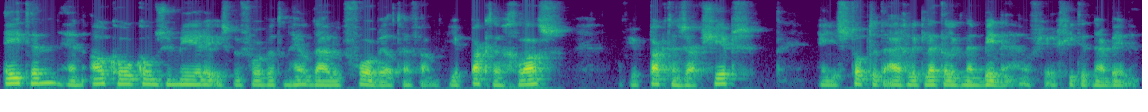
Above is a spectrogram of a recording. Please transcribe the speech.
Eten en alcohol consumeren is bijvoorbeeld een heel duidelijk voorbeeld daarvan. Je pakt een glas of je pakt een zak chips en je stopt het eigenlijk letterlijk naar binnen of je giet het naar binnen.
